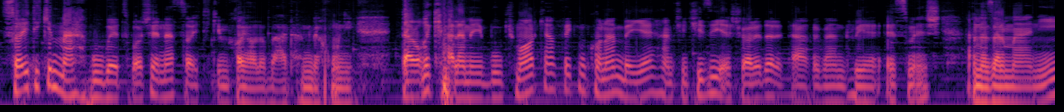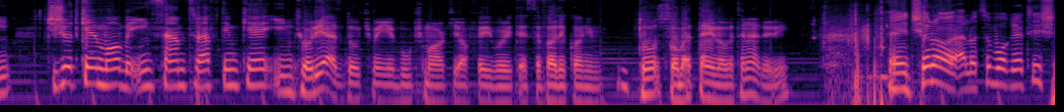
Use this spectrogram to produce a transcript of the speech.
سایتی که محبوبت باشه نه سایتی که می‌خوای حالا بعدا بخونی. در واقع کلمه bookmark هم فکر می‌کنم به یه همچین چیزی اشاره داره تقریبا روی اسمش. از نظر معنی چی شد که ما به این سمت رفتیم که اینطوری از دکمه bookmark یا favorite استفاده کنیم تو صحبت در این رابطه نداری؟ چرا؟ البته واقعیتش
